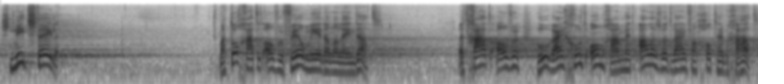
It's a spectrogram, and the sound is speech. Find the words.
Dus niet stelen. Maar toch gaat het over veel meer dan alleen dat. Het gaat over hoe wij goed omgaan met alles wat wij van God hebben gehad.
